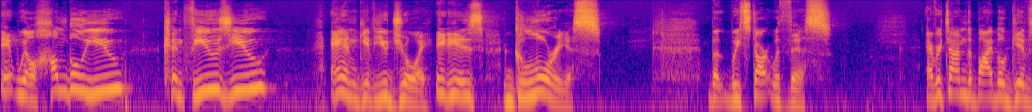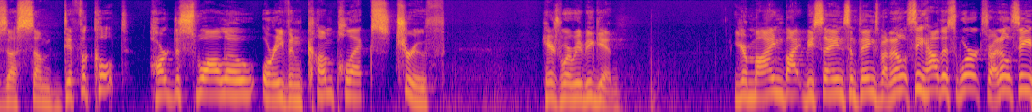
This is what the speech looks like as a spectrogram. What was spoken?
it will humble you, confuse you, and give you joy. It is glorious. But we start with this. Every time the Bible gives us some difficult, hard to swallow, or even complex truth, here's where we begin. Your mind might be saying some things, but I don't see how this works, or I don't see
